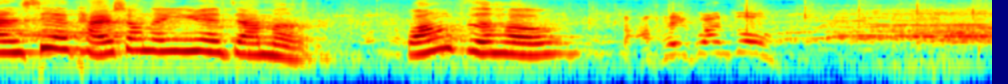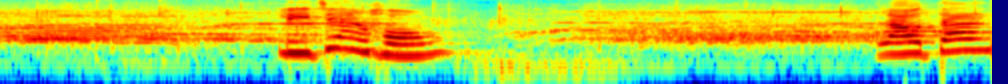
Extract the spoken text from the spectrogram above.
感谢台上的音乐家们，王子恒、打黑观众。李建宏、老丹、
